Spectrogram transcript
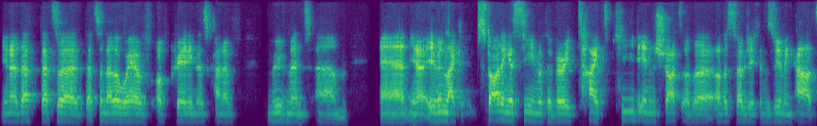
You know, that that's a that's another way of of creating this kind of movement. And you know even like starting a scene with a very tight keyed in shot of a of a subject and zooming out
